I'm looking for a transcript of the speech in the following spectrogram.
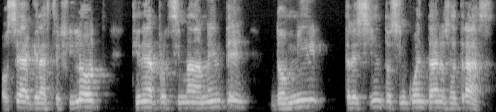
O sea que las tefilot tienen aproximadamente 2.350 años atrás.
